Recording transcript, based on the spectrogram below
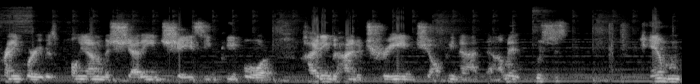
prank where he was pulling out a machete and chasing people or hiding behind a tree and jumping at them. It was just him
